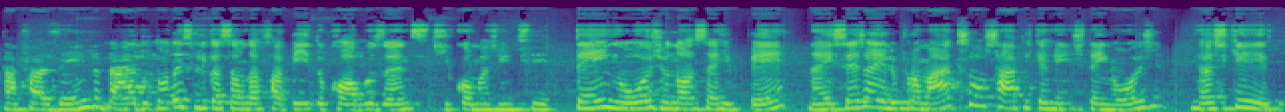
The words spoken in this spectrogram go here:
tá fazendo, dado toda a explicação da Fabi e do Cobos antes de como a gente tem hoje o nosso RP, né? E seja ele o Promax ou o SAP que a gente tem hoje. Eu acho que,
